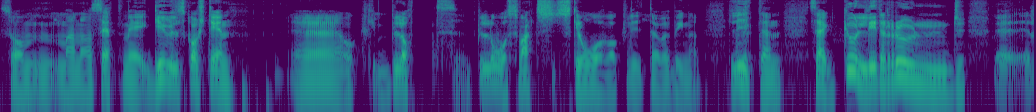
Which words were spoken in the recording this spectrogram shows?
som man har sett med gul skorsten eh, och blått, blåsvart skrov och vit överbyggnad. Liten, så här gulligt rund, eh,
